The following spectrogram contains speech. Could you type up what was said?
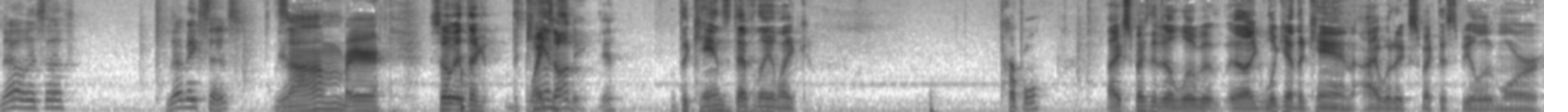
no, it's a. That makes sense. Yeah. Zombie. So it- the the cans, White zombie. Yeah. the can's definitely like purple. I expected it a little bit uh, like looking at the can. I would expect this to be a little more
